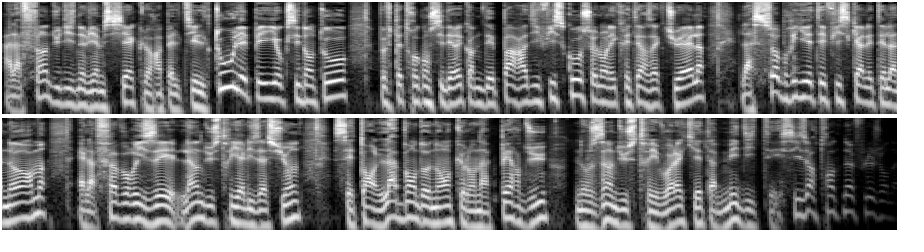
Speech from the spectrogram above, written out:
À la fin du 19e siècle, rappelle-t-il, tous les pays occidentaux peuvent être considérés comme des paradis fiscaux selon les critères actuels. La sobriété fiscale était la norme. Elle a favorisé l'industrialisation. C'est en l'abandonnant que l'on a perdu nos industries. Voilà qui est à méditer. 6h39 le journal.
